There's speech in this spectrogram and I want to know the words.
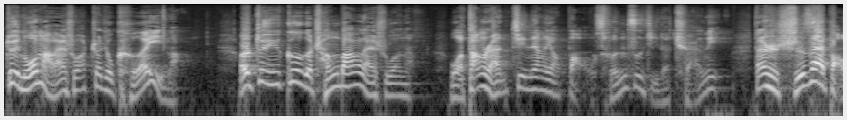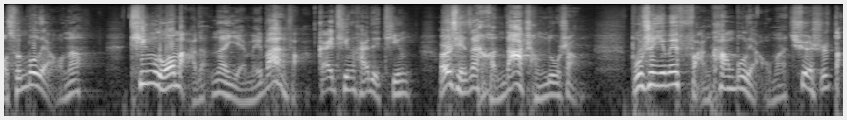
对罗马来说这就可以了。而对于各个城邦来说呢，我当然尽量要保存自己的权利，但是实在保存不了呢，听罗马的那也没办法，该听还得听。而且在很大程度上，不是因为反抗不了吗？确实打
